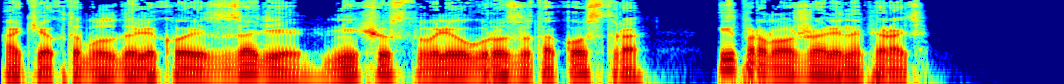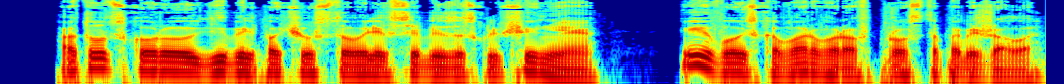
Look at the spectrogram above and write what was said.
а те, кто был далеко и сзади, не чувствовали угрозу так остро и продолжали напирать. А тут скорую гибель почувствовали все без исключения, и войско варваров просто побежало.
